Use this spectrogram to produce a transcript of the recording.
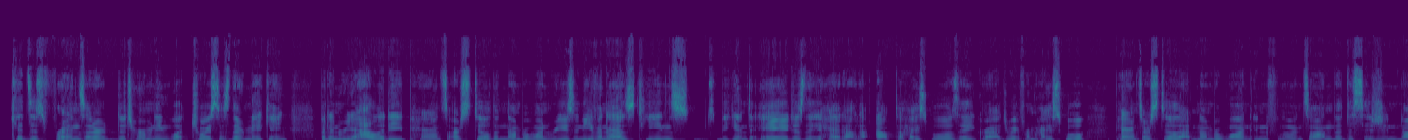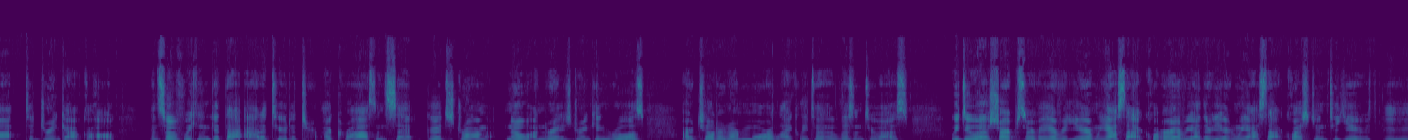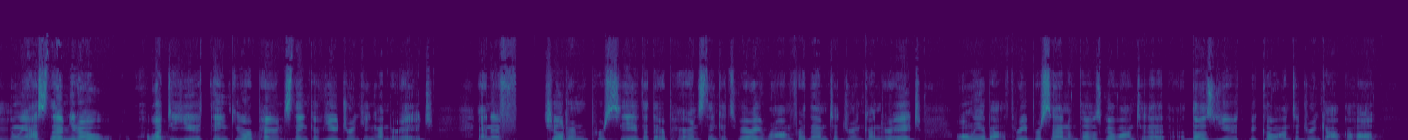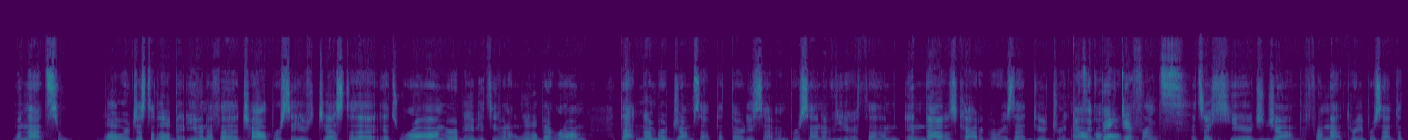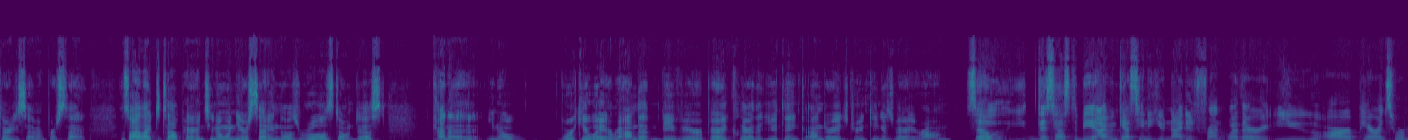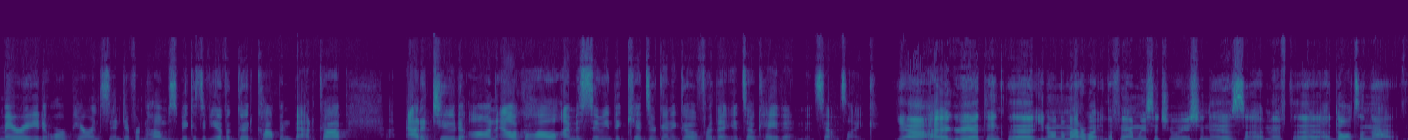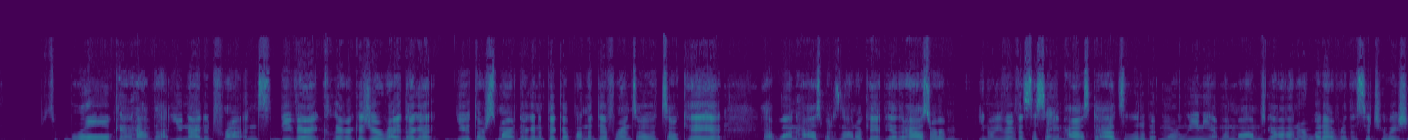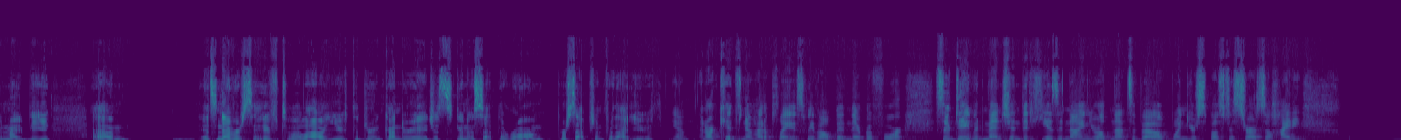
kids as friends that are determining what choices they're making. But in reality parents are still the number one reason. Even as teens begin to age as they head out, out to high school as they graduate from high school parents are still that number one influence on the decision not to drink alcohol. And so if we can get that attitude at- across and set good strong no underage drinking rules our children are more likely to listen to us. We do a SHARP survey every year, and we ask that, or every other year, and we ask that question to youth, mm-hmm. and we ask them, you know, what do you think your parents think of you drinking underage? And if children perceive that their parents think it's very wrong for them to drink underage, only about 3% of those go on to those youth go on to drink alcohol. When that's lower just a little bit, even if a child perceives just a, it's wrong or maybe it's even a little bit wrong, that number jumps up to 37% of youth um, in those categories that do drink That's alcohol. That's a big difference. It's a huge jump from that 3% to 37%. And so I like to tell parents, you know, when you're setting those rules, don't just kind of, you know, work your way around it and be very, very clear that you think underage drinking is very wrong. So this has to be, I'm guessing, a united front, whether you are parents who are married or parents in different homes. Because if you have a good cop and bad cop attitude on alcohol, I'm assuming that kids are going to go for the "it's okay." Then it sounds like. Yeah, I agree. I think that you know, no matter what the family situation is, um, if the adults in that role can have that united front and be very clear because you're right they're going youth are smart they're going to pick up on the difference oh it's okay at, at one house but it's not okay at the other house or you know even if it's the same house dad's a little bit more lenient when mom's gone or whatever the situation might be um, it's never safe to allow a youth to drink underage. It's going to set the wrong perception for that youth. Yeah, and our kids know how to play us. We've all been there before. So David mentioned that he has a nine-year-old, and that's about when you're supposed to start. So Heidi,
